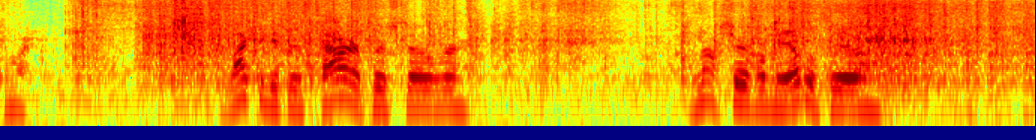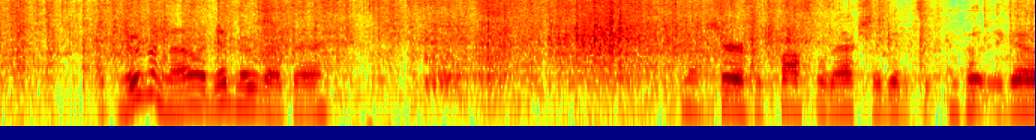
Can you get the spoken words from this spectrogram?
Come on. I'd like to get this tower pushed over. I'm not sure if I'll be able to. It's moving though, it did move right there. I'm not sure if it's possible to actually get it to completely go.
